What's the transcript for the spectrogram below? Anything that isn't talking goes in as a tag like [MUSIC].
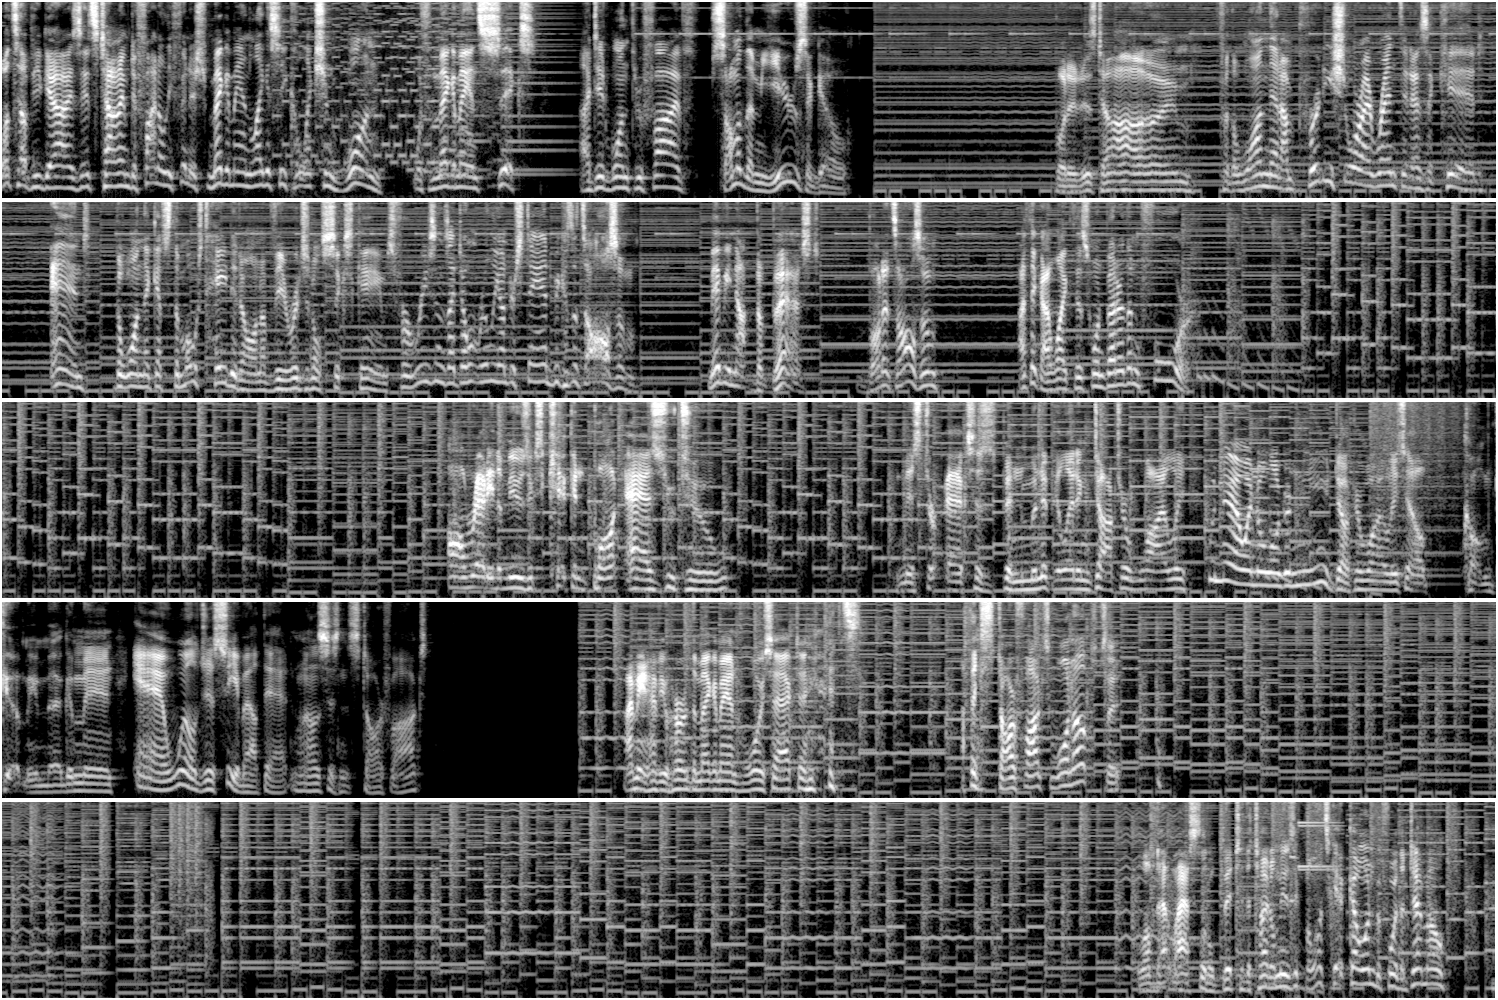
What's up, you guys? It's time to finally finish Mega Man Legacy Collection 1 with Mega Man 6. I did 1 through 5, some of them years ago. But it is time for the one that I'm pretty sure I rented as a kid, and the one that gets the most hated on of the original six games for reasons I don't really understand because it's awesome. Maybe not the best, but it's awesome. I think I like this one better than 4. Already the music's kicking butt as you do. Mr. X has been manipulating Dr. Wily, but now I no longer need Dr. Wily's help. Come get me, Mega Man. Yeah, we'll just see about that. Well, this isn't Star Fox. I mean, have you heard the Mega Man voice acting? [LAUGHS] It's. I think Star Fox one ups it. Love that last little bit to the title music, but let's get going before the demo.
